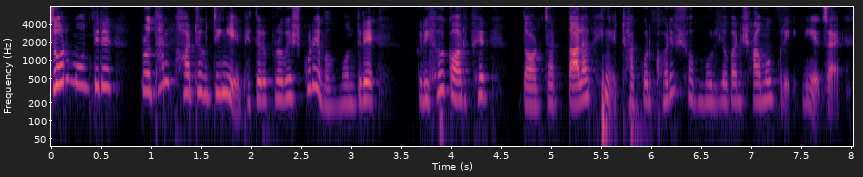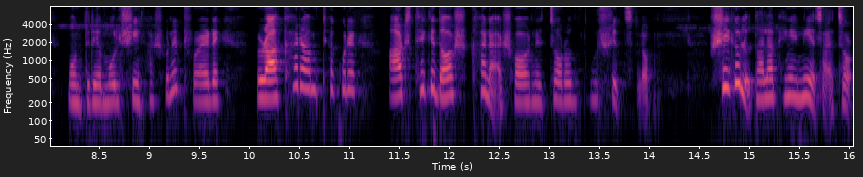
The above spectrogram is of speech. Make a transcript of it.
চোর মন্দিরের প্রধান ফাটক ডিঙিয়ে ভেতরে প্রবেশ করে এবং মন্দিরের গৃহগর্ভের দরজার তালা ভেঙে ঠাকুর ঘরের সব মূল্যবান সামগ্রী নিয়ে যায়। মন্দিরের মূল সিংহাসনে ট্রয়ারে রাখা রাম ঠাকুরের আট থেকে দশখানা স্বর্ণের চরণ তুলসী ছিল। সেগুলো তালা ভেঙে নিয়ে যায় চোর।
